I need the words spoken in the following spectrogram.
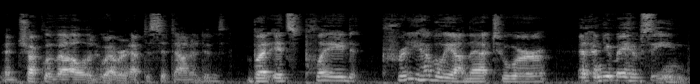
and Chuck Leavell and whoever have to sit down and do this. But it's played pretty heavily on that tour. And, and you may have seen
